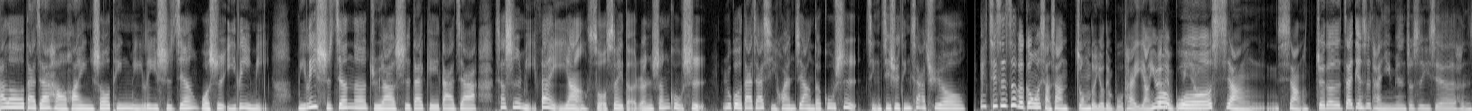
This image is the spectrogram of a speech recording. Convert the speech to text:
Hello，大家好，欢迎收听米粒时间，我是一粒米。米粒时间呢，主要是带给大家像是米饭一样琐碎的人生故事。如果大家喜欢这样的故事，请继续听下去哦。诶，其实这个跟我想象中的有点不太一样，因为我想象觉得在电视台里面就是一些很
